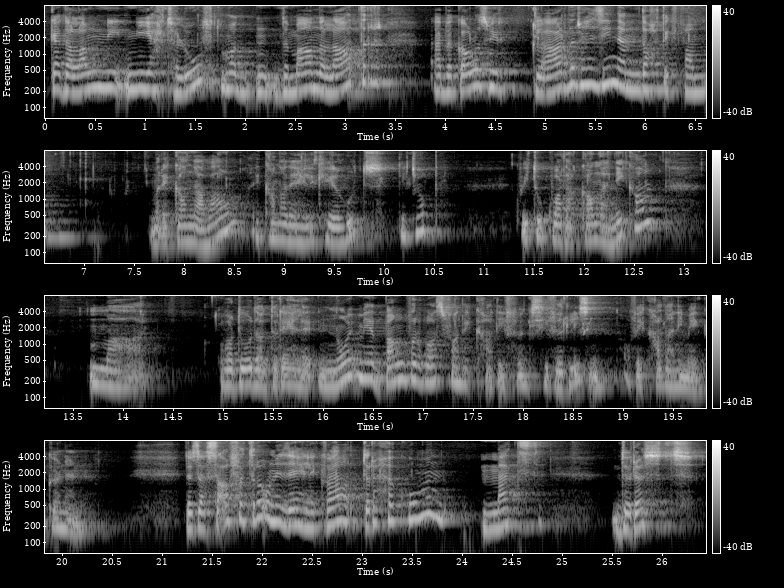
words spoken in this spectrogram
Ik heb dat lang niet, niet echt geloofd, maar de maanden later heb ik alles weer klaarder gezien en dacht ik van, maar ik kan dat wel, ik kan dat eigenlijk heel goed, die job. Ik weet ook wat dat kan en niet kan, maar waardoor dat ik er eigenlijk nooit meer bang voor was van ik ga die functie verliezen of ik ga dat niet meer kunnen. Dus dat zelfvertrouwen is eigenlijk wel teruggekomen met de rust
